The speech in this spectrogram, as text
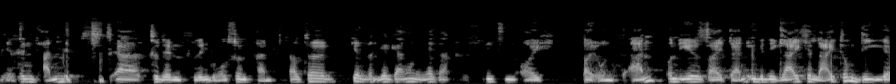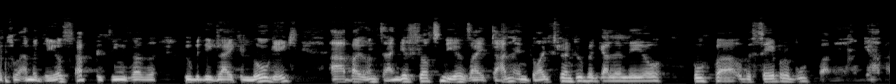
wir sind dann mit äh, zu den zu den großen Veranstaltern gegangen und gesagt, wir schließen euch bei uns an und ihr seid dann über die gleiche Leitung, die ihr zu Amadeus habt, beziehungsweise über die gleiche Logik äh, bei uns angeschlossen. Ihr seid dann in Deutschland über Galileo buchbar, über Sabre buchbar. Ja, aber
